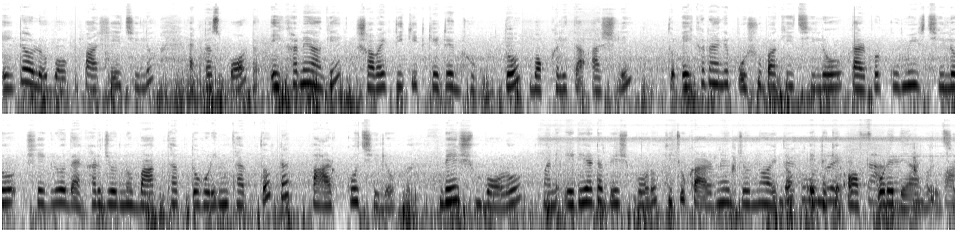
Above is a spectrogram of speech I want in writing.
এইটা হলো বক, পাশেই ছিল একটা স্পট। এখানে আগে সবাই টিকিট কেটে ঢুকতো বকখালিতে আসলেই। তো এখানে আগে পশু পাখি ছিল, তারপর কুমির ছিল, সেগুলো দেখার জন্য বাঘ থাকতো, হরিণ থাকতো। একটা পার্কও ছিল। বেশ বড় মানে এরিয়াটা বেশ বড়। কিছু কারণের জন্য হয়তো এটাকে অফ করে দেওয়া হয়েছে।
